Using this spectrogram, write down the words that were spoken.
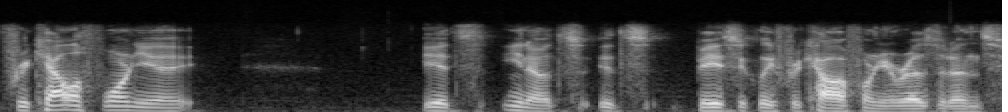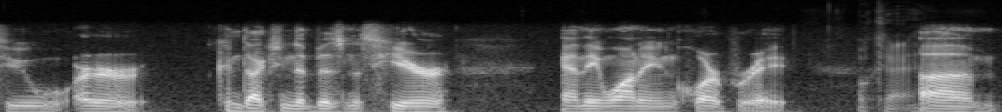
for California, it's you know it's it's basically for California residents who are conducting the business here, and they want to incorporate. Okay. Um,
